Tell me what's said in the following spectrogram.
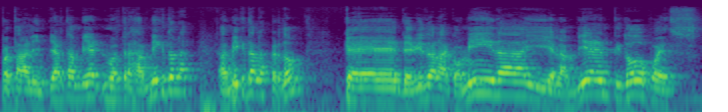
Pues para limpiar también nuestras amígdalas, amígdalas, perdón, que debido a la comida y el ambiente y todo, pues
